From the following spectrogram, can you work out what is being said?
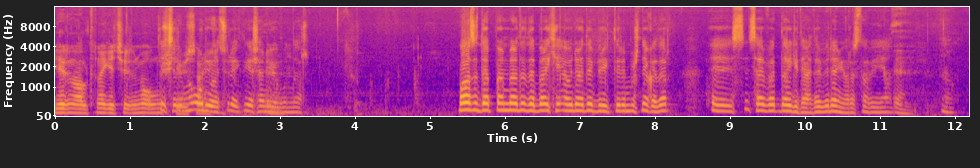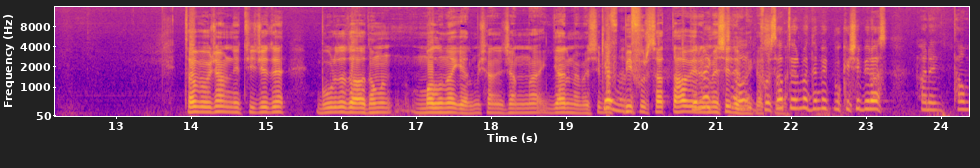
yerin altına geçirilme olmuş Geçirilme gibi sanki. oluyor. Sürekli yaşanıyor Evet. bunlar. Bazı depremlerde de belki evlerde biriktirilmiş ne kadar e, servetler giderdir bilemiyoruz tabii yani. Evet. Evet. Tabii hocam neticede burada da adamın malına gelmiş. Hani canına gelmemesi bir, Gelmemiş. bir fırsat daha verilmesi Demek, demek, aslında. Fırsat verme demek bu kişi biraz hani tam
